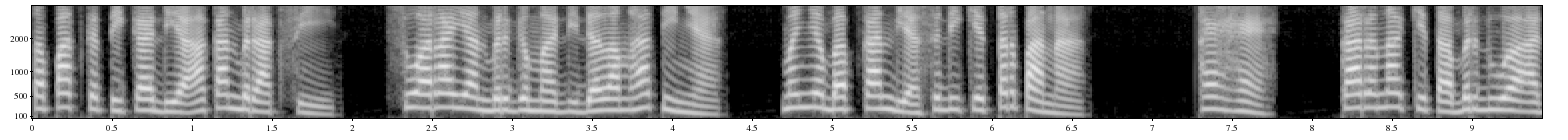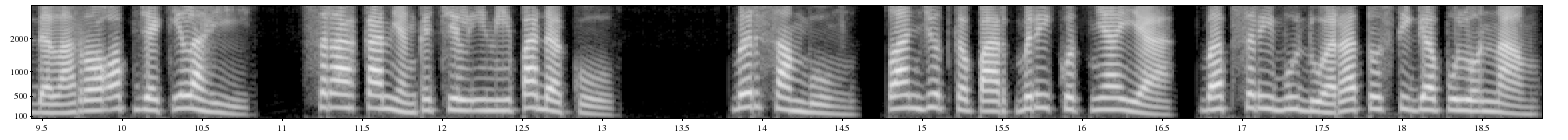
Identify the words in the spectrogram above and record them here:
Tepat ketika dia akan beraksi, suara yang bergema di dalam hatinya, menyebabkan dia sedikit terpana. Hehe, karena kita berdua adalah roh objek ilahi, serahkan yang kecil ini padaku. Bersambung, lanjut ke part berikutnya ya, bab 1236,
